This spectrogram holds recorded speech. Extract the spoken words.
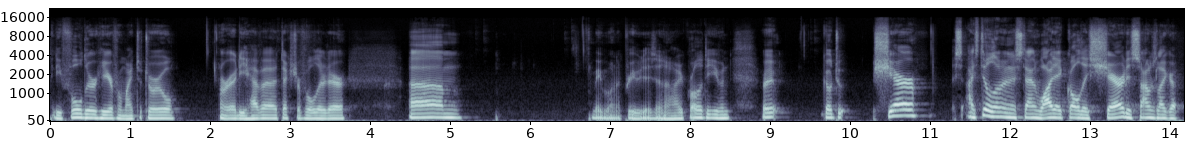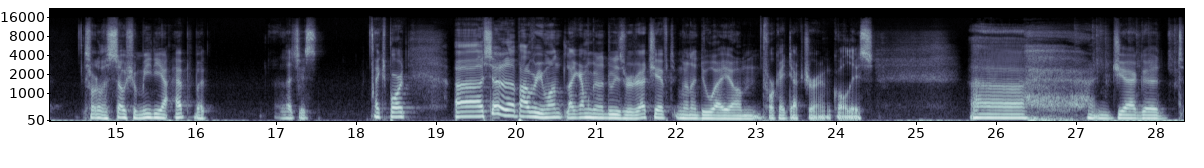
the folder here for my tutorial. Already have a texture folder there. Um, maybe want to preview this in a high quality even. Right, Go to share. I still don't understand why they call this share. This sounds like a sort of a social media app, but let's just export. Uh, set it up however you want. Like I'm gonna do this with Redshift. I'm gonna do a um, 4K texture and call this uh, jagged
